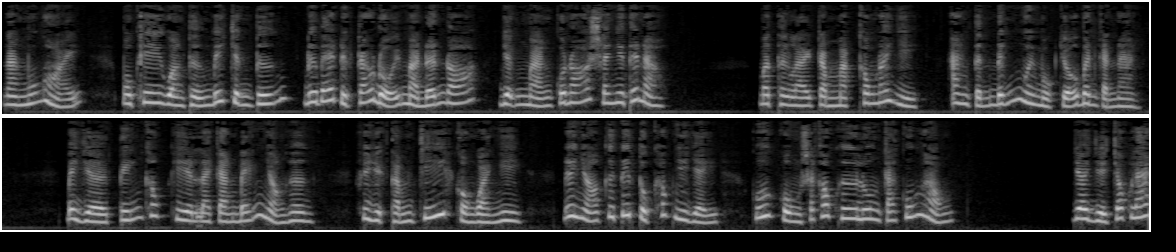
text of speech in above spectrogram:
Nàng muốn hỏi, Một khi hoàng thượng biết chân tướng, đứa bé được tráo đổi mà đến đó, vận mạng của nó sẽ như thế nào? Mạch thần lại trầm mặt không nói gì, an tĩnh đứng nguyên một chỗ bên cạnh nàng. Bây giờ tiếng khóc kia lại càng bén nhọn hơn. Phi Duyệt thậm chí còn hoài nghi, đứa nhỏ cứ tiếp tục khóc như vậy, cuối cùng sẽ khóc hư luôn cả cuốn họng. Do dự chốc lát,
